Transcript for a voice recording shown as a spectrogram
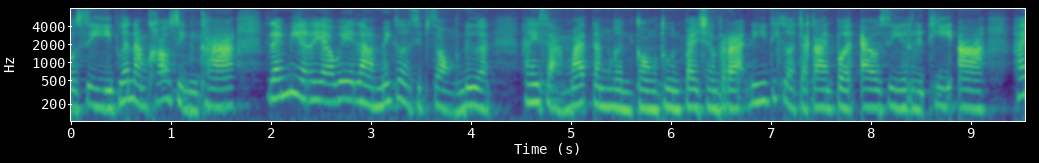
LC เพื่อนำเข้าสินค้า และมีระยะเวลาไม่เกิน 12 เดือน ให้สามารถนำเงินกองทุนไปชำระหนี้ที่เกิดจากการเปิด LC หรือ TR ให้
